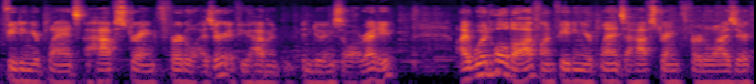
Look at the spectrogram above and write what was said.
feeding your plants a half-strength fertilizer if you haven't been doing so already. I would hold off on feeding your plants a half-strength fertilizer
